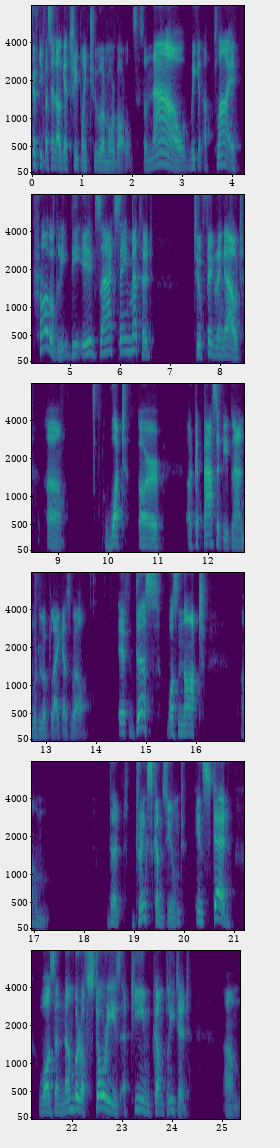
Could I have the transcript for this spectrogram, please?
50%, I'll get 3.2 or more bottles. So now we can apply probably the exact same method to figuring out um, what our, our capacity plan would look like as well if this was not um, the drinks consumed, instead was the number of stories a team completed um,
